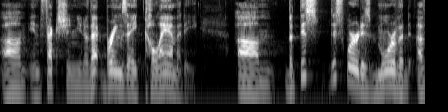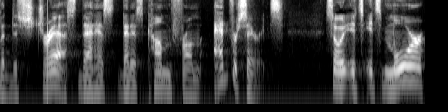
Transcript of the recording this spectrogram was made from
um, infection, you know, that brings a calamity. Um, but this, this word is more of a, of a distress that has, that has come from adversaries. So it's, it's, more,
